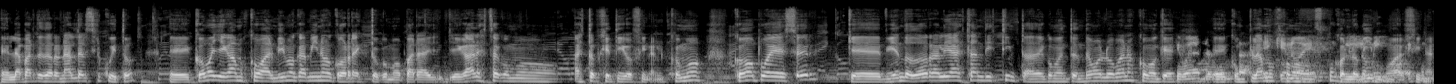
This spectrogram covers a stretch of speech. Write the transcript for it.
en la parte terrenal del circuito, eh, ¿cómo llegamos como al mismo camino correcto como para llegar a, esta, como, a este objetivo final? ¿Cómo, ¿Cómo puede ser que viendo dos realidades tan distintas de cómo entendemos los humanos, como que eh, cumplamos con lo mismo, al final?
